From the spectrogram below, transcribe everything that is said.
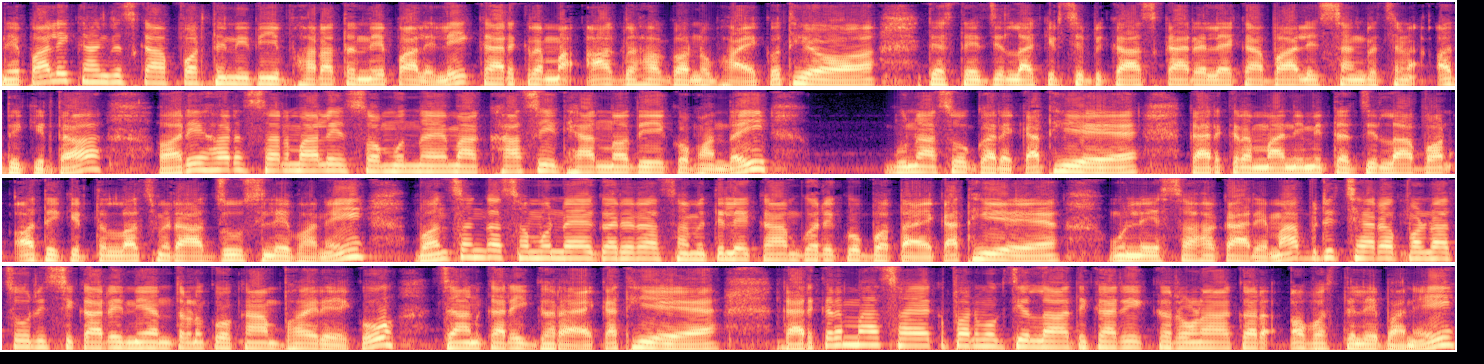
नेपाली कांग्रेसका प्रतिनिधि भरत नेपालीले कार्यक्रममा आग्रह गर्नु भएको थियो। त्यस्तै जिल्ला कृषि विकास कार्यालयका संरक्षण अधिकृत। हरिहर शर्माले समुन्नयमा खासै ध्यान नदिएको भन्दै गुनासो गरेका थिए। कार्यक्रममा निमित्त जिल्ला वन अधिकृत लक्ष्मीराज जोशीले भने वनसँग समन्वय गरेर समितिले काम गरेको बताएका थिए। उनले सहकार्यमा वृक्षारोपण र चोरी सिकारी नियन्त्रणको काम भइरहेको जानकारी गराएका थिए। कार्यक्रममा सहायक प्रमुख जिल्ला अधिकारी करूणाकर अवस्थीले भने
